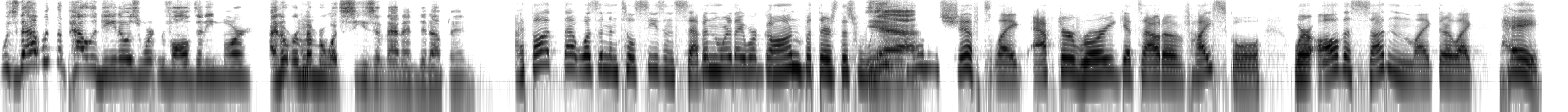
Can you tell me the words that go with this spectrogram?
was that when the Palladinos weren't involved anymore? I don't remember what season that ended up in. I thought that wasn't until season seven where they were gone, but there's this weird Yeah. shift, like after Rory gets out of high school, where all of a sudden, like they're like, "Hey,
